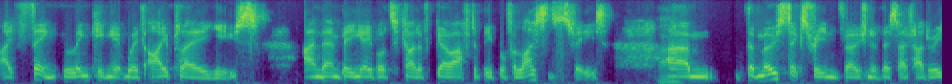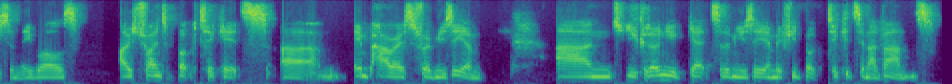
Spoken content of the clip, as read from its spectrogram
I think, linking it with iPlayer use and then being able to kind of go after people for license fees. Wow. Um, the most extreme version of this I've had recently was I was trying to book tickets um, in Paris for a museum. and you could only get to the museum if you'd booked tickets in advance.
